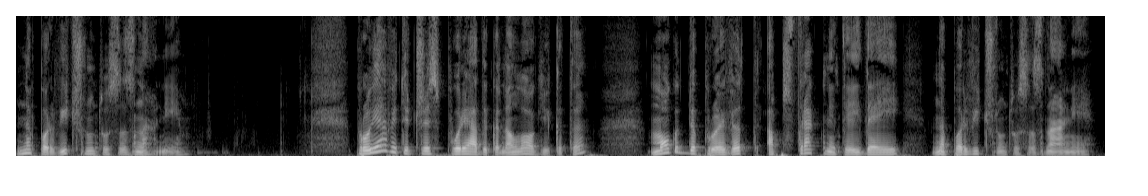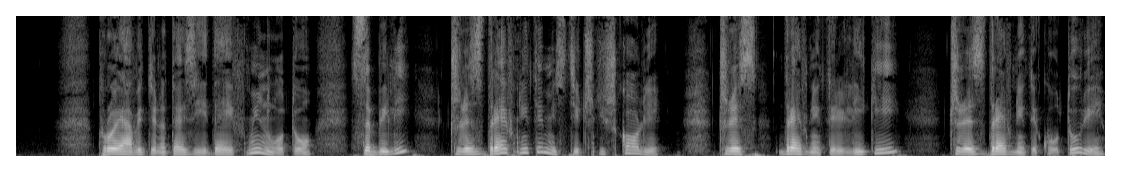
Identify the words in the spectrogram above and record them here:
на първичното съзнание. Проявите чрез порядъка на логиката могат да проявят абстрактните идеи на първичното съзнание – Проявите на тези идеи в миналото са били чрез древните мистични школи, чрез древните религии, чрез древните култури,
